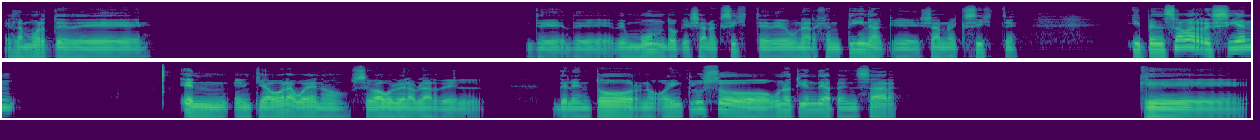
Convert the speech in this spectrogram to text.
Es la muerte de de, de, un mundo que ya no existe, de una Argentina que ya no existe. Y pensaba recién en, en, que ahora, bueno, se va a volver a hablar del, del entorno, o incluso uno tiende a pensar que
